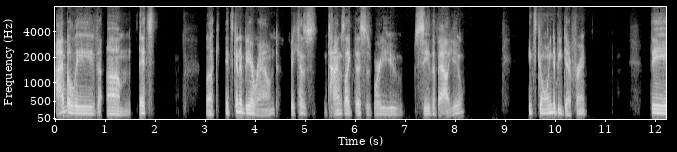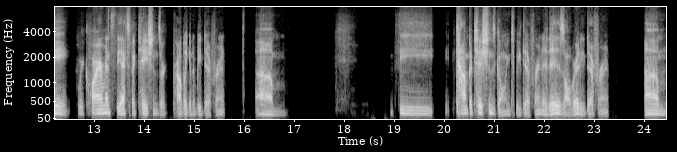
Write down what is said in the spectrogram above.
I believe um, it's look, it's going to be around because times like this is where you see the value. It's going to be different. The requirements, the expectations are probably going to be different. Um, the competition's going to be different. It is already different. Um,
